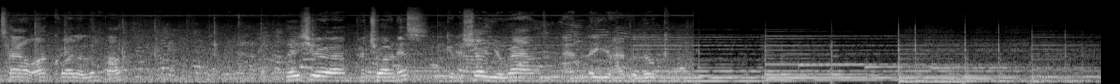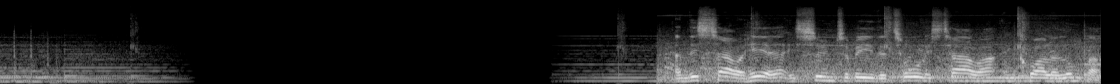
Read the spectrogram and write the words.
Tower, Kuala Lumpur. There's your um, Petronas. I'm going to show you around and let you have a look. And this tower here is soon to be the tallest tower in Kuala Lumpur.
